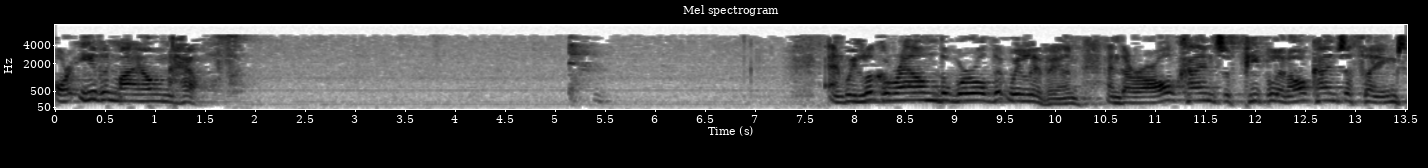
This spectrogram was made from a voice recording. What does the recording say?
or even my own health. And we look around the world that we live in, and there are all kinds of people and all kinds of things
